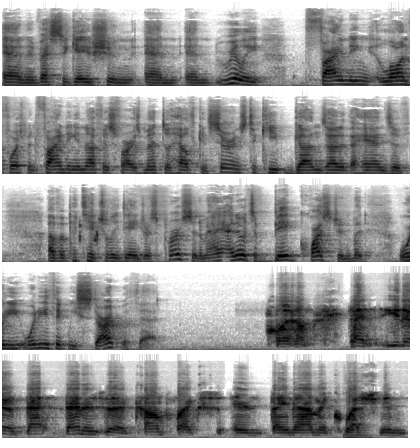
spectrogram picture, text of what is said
and investigation and and really finding law enforcement finding enough as far as mental health concerns to keep guns out of the hands of of a potentially dangerous person? I mean, I, I know it's a big question, but where do you where do you think we start with that? Well, that you know that that is a complex and dynamic question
